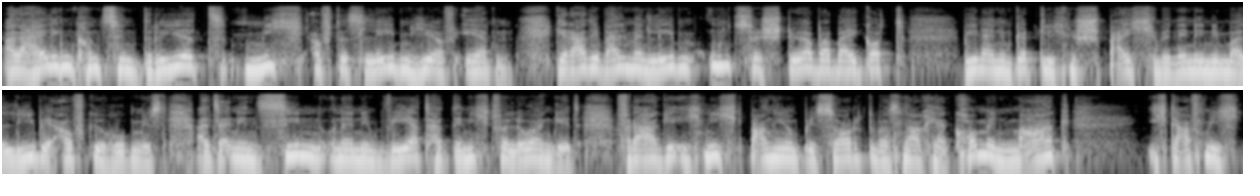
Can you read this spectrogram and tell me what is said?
Allerheiligen konzentriert mich auf das Leben hier auf Erden. Gerade weil mein Leben unzerstörbar bei Gott wie in einem göttlichen Speicher, wir nennen ihn mal Liebe, aufgehoben ist, als einen Sinn und einen Wert hat, der nicht verloren geht, frage ich nicht bange und besorgt, was nachher kommen mag. Ich darf mich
